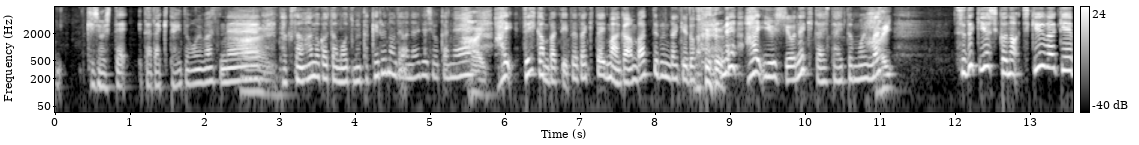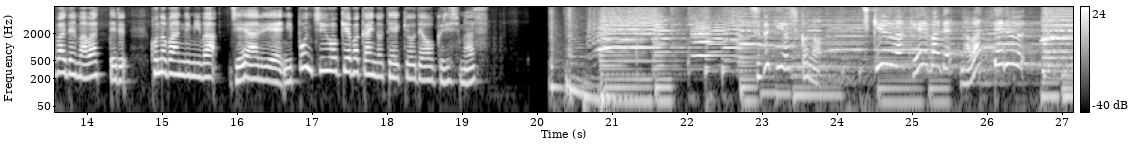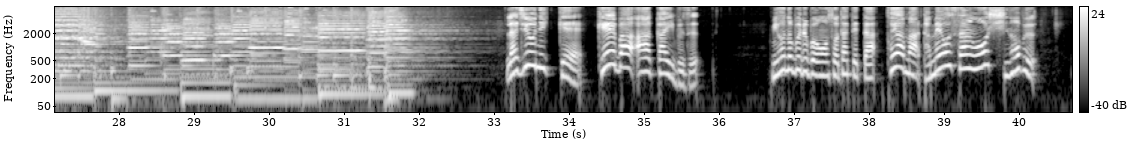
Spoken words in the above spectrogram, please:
えー騎乗していただきたいと思いますね、はいたくさんファンの方もお詰めかけるのではないでしょうかね。はいぜひ頑張っていただきたい。まあ頑張ってるんだけど、ね、はい、優勝をね、期待したいと思います。はい。鈴木よしこの地球は競馬で回ってる。この番組は JRA 日本中央競馬会の提供でお送りします。鈴木よしこの地球は競馬で回ってる。ラジオ日経競馬アーカイブズ。ミホノブルボンを育てた富山為夫さんを忍ぶ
